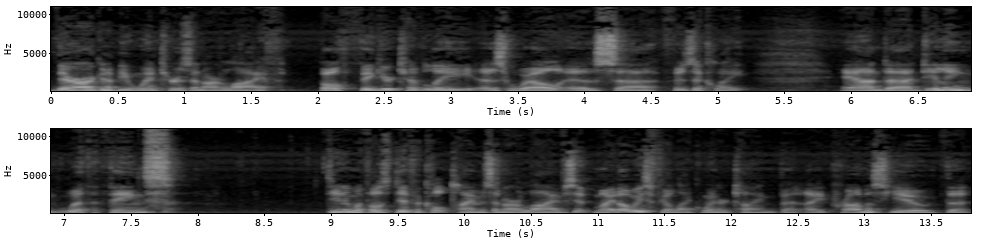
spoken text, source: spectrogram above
There are going to be winters in our life, both figuratively as well as uh, physically. And uh, dealing with things, dealing with those difficult times in our lives, it might always feel like wintertime, but I promise you that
